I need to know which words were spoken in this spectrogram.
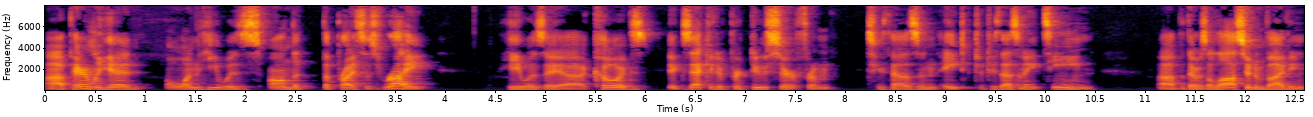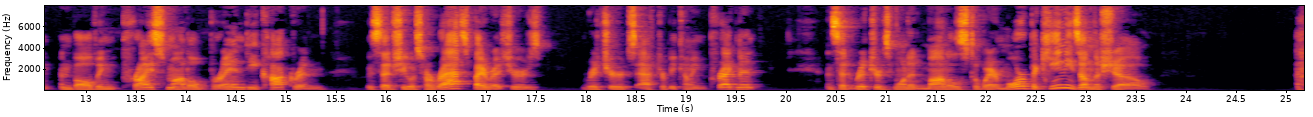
Uh, apparently, he had when he was on the The Price Is Right, he was a uh, co-executive producer from 2008 to 2018. Uh, but there was a lawsuit involving involving Price model Brandi Cochran, who said she was harassed by Richards Richards after becoming pregnant, and said Richards wanted models to wear more bikinis on the show.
